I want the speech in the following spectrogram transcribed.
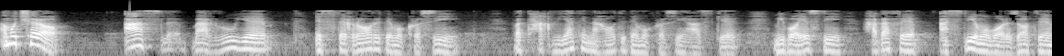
اما چرا اصل بر روی استقرار دموکراسی و تقویت نهاد دموکراسی هست که میبایستی هدف اصلی مبارزات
